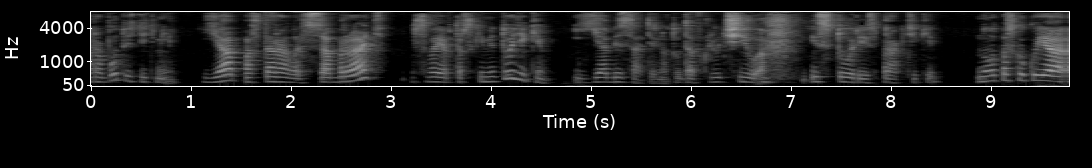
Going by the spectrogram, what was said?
работы с детьми. Я постаралась собрать свои авторские методики, я обязательно туда включила истории из практики. Но вот поскольку я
